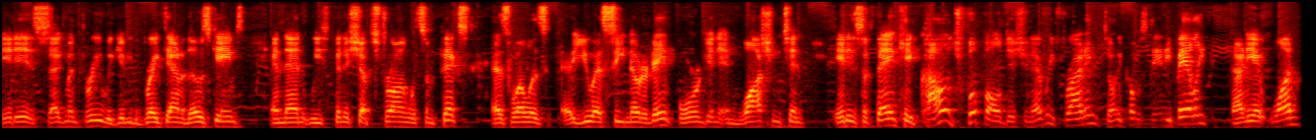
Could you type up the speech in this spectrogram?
it is segment three. We give you the breakdown of those games, and then we finish up strong with some picks as well as USC, Notre Dame, Oregon, and Washington. It is the Fan Cave College Football Edition every Friday. Tony Combs, Danny Bailey, 98.1,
